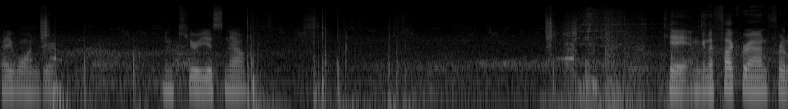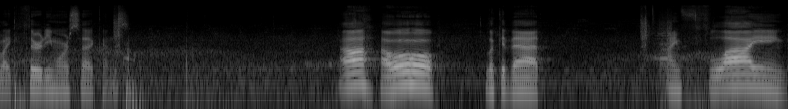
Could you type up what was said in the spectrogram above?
I wonder. I'm curious now. Okay, I'm gonna fuck around for like 30 more seconds. Ah, oh, look at that. I'm flying.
